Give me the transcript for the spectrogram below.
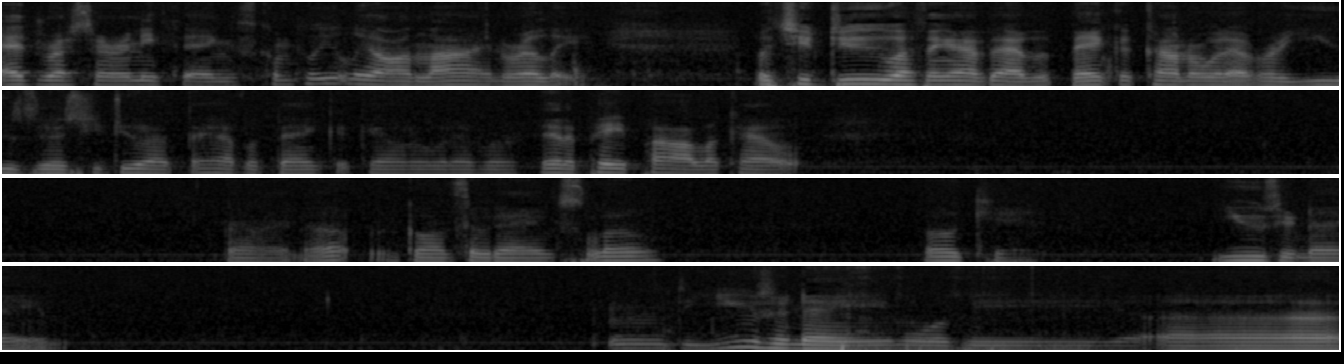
address or anything. It's completely online, really. But you do, I think, have to have a bank account or whatever to use this. You do have to have a bank account or whatever, and a PayPal account. Alright, up. Going through dang slow. Okay. Username. The username will be uh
